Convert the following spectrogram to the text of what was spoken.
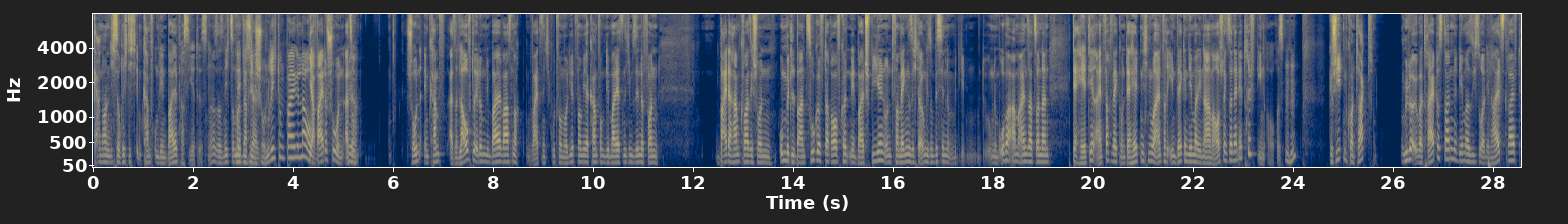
gar noch nicht so richtig im Kampf um den Ball passiert ist. Ne? Also nicht so Nee, die sind ja, schon Richtung Ball gelaufen. ja, beide schon. Also Ja. Schon im Kampf, also ein Laufduell um den Ball war es noch, war jetzt nicht gut formuliert von mir, Kampf um den Ball jetzt nicht im Sinne von beide haben quasi schon unmittelbaren Zugriff darauf, könnten den Ball spielen und vermengen sich da irgendwie so ein bisschen mit, irgendeinem Oberarmeinsatz, sondern der hält den einfach weg und der hält nicht nur einfach ihn weg, indem er den Arm ausstreckt, sondern der trifft ihn auch. Es Mhm. geschieht ein Kontakt. Müller übertreibt es dann, indem er sich so an den Hals greift.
